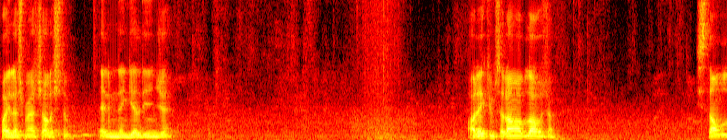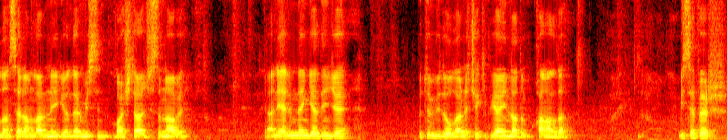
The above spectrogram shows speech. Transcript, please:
paylaşmaya çalıştım. Elimden geldiğince. Aleyküm selam abla hocam. İstanbul'dan selamlarını göndermişsin. Baş tacısın abi. Yani elimden geldiğince bütün videolarını çekip yayınladım kanalda. Bir sefer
